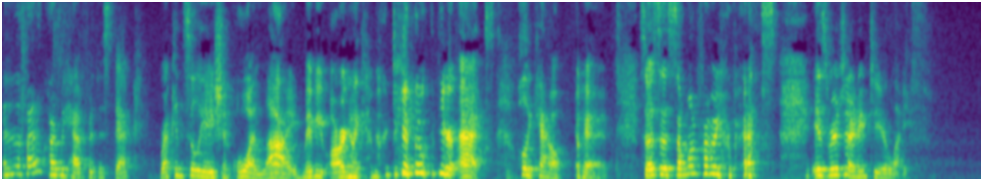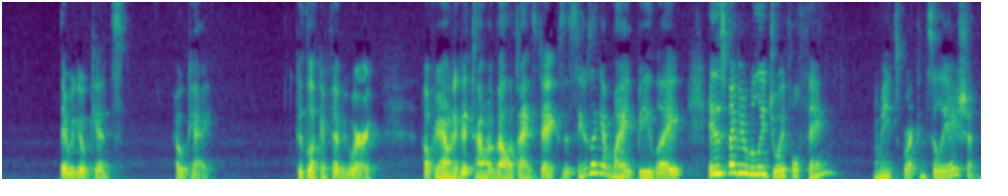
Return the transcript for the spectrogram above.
And then the final card we have for this deck reconciliation. Oh, I lied. Maybe you are going to get back together with your ex. Holy cow. Okay. So it says someone from your past is returning to your life. There we go, kids. Okay. Good luck in February. Hope you're having a good time on Valentine's Day because it seems like it might be like, this might be a really joyful thing. I mean, it's reconciliation.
